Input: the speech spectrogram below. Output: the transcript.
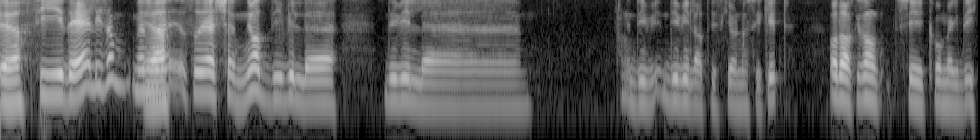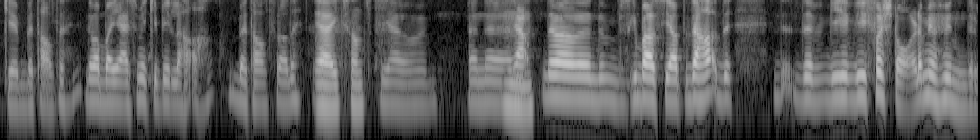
yeah. si det, liksom. Men, eh, Så jeg skjønner jo at de ville De ville de, de ville at vi skulle gjøre noe sikkert. Og det var ikke sånn at Chico og Magdi ikke betalte. Det var bare jeg som ikke ville ha betalt fra dem. Ja, ikke sant. Jo- Men eh, Mm. ja, det var, jeg skulle bare si at det, det, det, vi, vi forstår dem jo 100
